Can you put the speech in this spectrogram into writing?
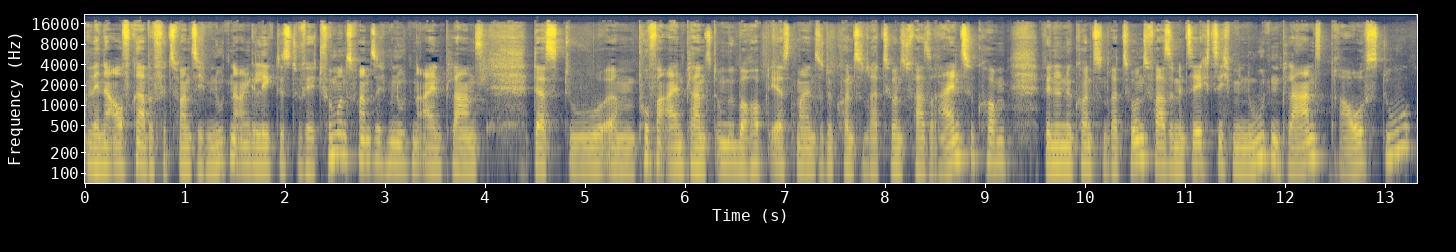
wenn eine Aufgabe für 20 Minuten angelegt ist, du vielleicht 25 Minuten einplanst, dass du ähm, Puffer einplanst, um überhaupt erstmal in so eine Konzentrationsphase reinzukommen. Wenn du eine Konzentrationsphase mit 60 Minuten planst, brauchst du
